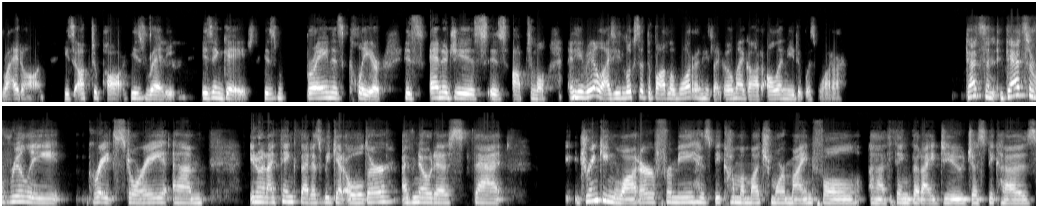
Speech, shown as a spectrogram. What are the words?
right on he's up to par he's ready he's engaged his brain is clear his energy is is optimal and he realized he looks at the bottle of water and he's like oh my god all i needed was water. That's an that's a really great story um you know and i think that as we get older i've noticed that drinking water for me has become a much more mindful uh, thing that i do just because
